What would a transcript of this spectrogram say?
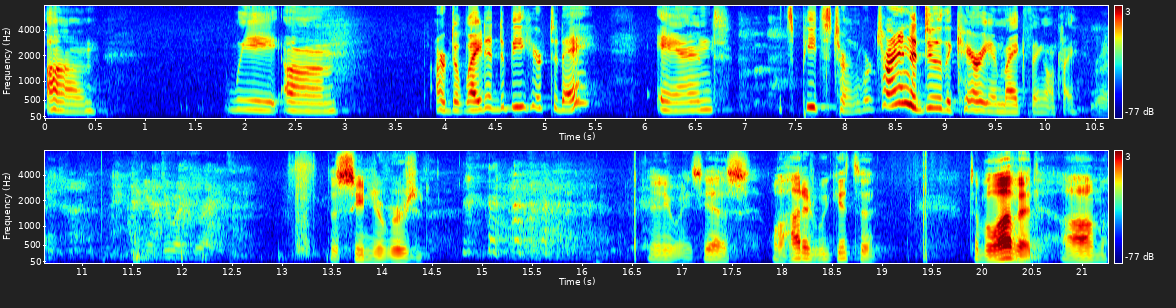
Um, we um, are delighted to be here today, and it's Pete's turn. We're trying to do the Carrie and Mike thing, okay? Right. And you're doing great. The senior version. Anyways, yes, Well, how did we get to, to Beloved? Um,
